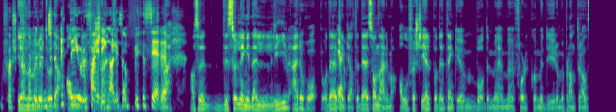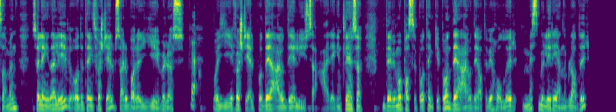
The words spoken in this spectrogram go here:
og først Ja, nei, rundt du er etter julefeiringa, liksom, ser Nei, altså det, Så lenge det er liv, er det håp. Og det Ja. tenker jeg at det, er- Sånn er det med all førstehjelp, og det tenker jeg både med, med folk og med dyr og med planter og alt sammen. Så lenge det er liv og det trengs førstehjelp, så er det bare å gyve løs. Ja. Og gi førstehjelp. Og det er jo det lyset er, egentlig. Så det vi må passe på å tenke på, det er jo det at vi holder mest mulig rene blader.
